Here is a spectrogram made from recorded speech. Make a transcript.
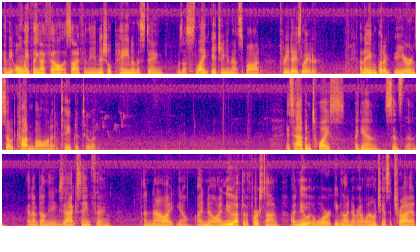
And the only thing I felt, aside from the initial pain of the sting, was a slight itching in that spot three days later. And I even put a, a urine-soaked cotton ball on it and taped it to it. It's happened twice again since then, and I've done the exact same thing and now I, you know, I know. I knew after the first time, I knew it would work, even though I never had my own chance to try it,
